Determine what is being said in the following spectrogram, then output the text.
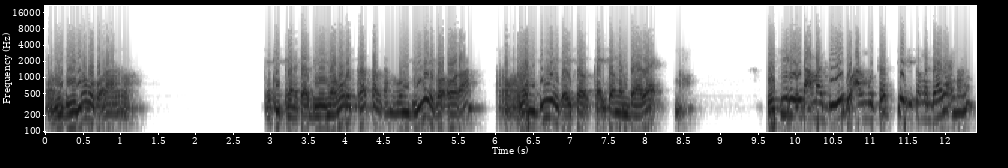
Yang dunia kok ora roh. Jadi bahasa dunia mau batal kan. Wong duwe kok ora duwe kok iso gak iso ngendalek. No. ciri utama duwe ku al mudabbir iso ngendalek no.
